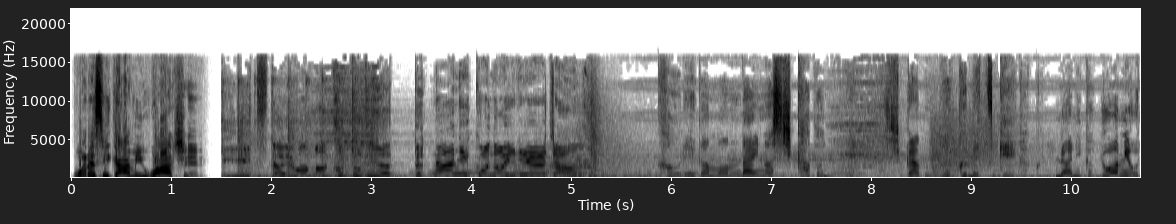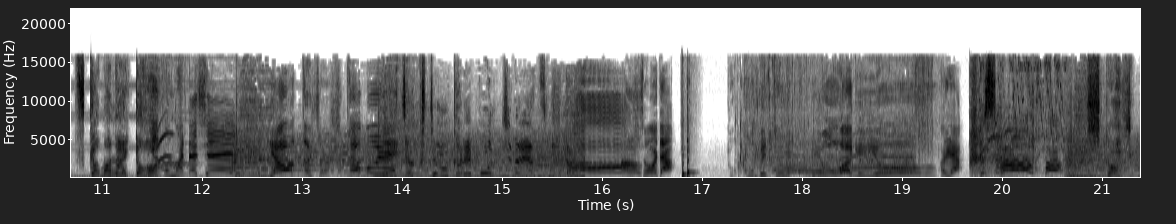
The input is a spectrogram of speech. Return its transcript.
What has he got me watching? 何か弱みをつかまないと。お待たせ。ようこそめちゃくちゃ浮かれぽっちのやつ来そうだ。特別にこれをあげよう。あら。くそシカ。シか。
